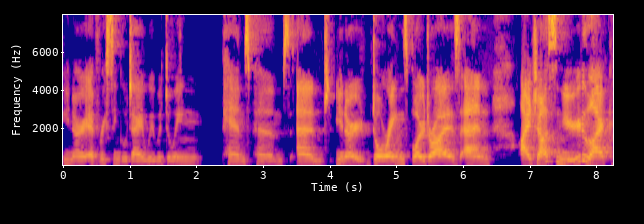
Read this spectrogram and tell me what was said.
you know, every single day we were doing Pam's perms and, you know, Doreen's blow dries. And I just knew like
